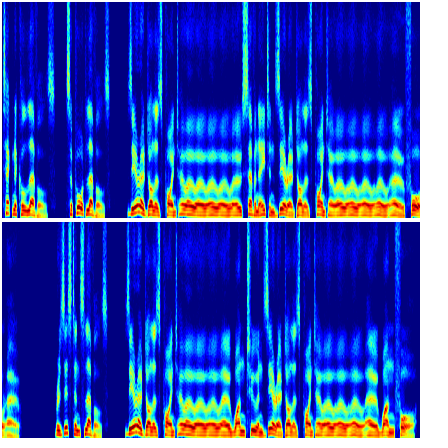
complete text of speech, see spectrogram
Technical levels. Support levels. $0.00000078 and $0.00000040. Resistance levels. $0.000012 and $0.000014.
